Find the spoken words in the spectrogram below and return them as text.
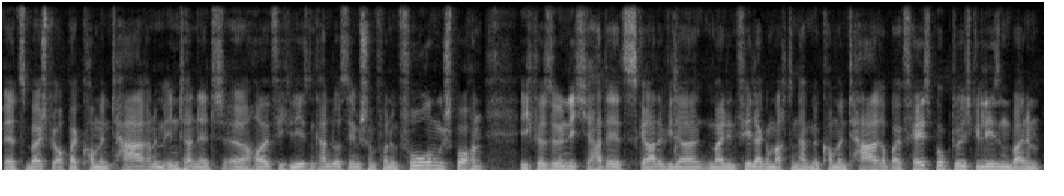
äh, zum Beispiel auch bei Kommentaren im Internet äh, häufig lesen kann. Du hast eben schon von einem Forum gesprochen. Ich persönlich hatte jetzt gerade wieder mal den Fehler gemacht und habe mir Kommentare bei Facebook durchgelesen, bei einem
